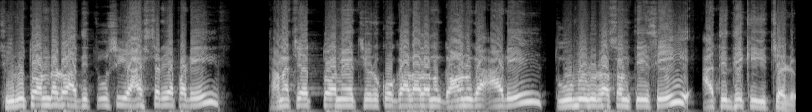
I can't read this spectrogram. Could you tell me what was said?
చిరుతొండడు అది చూసి ఆశ్చర్యపడి తన చేత్తోనే చెరుకు గడలను గానుగా ఆడి తూమిడు రసం తీసి అతిథికి ఇచ్చాడు.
